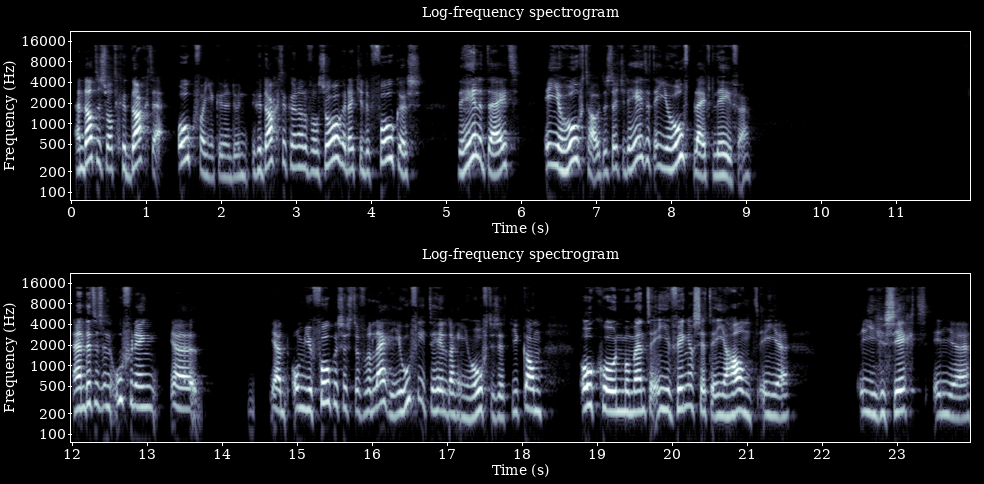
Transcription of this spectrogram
En dat is wat gedachten ook van je kunnen doen. Gedachten kunnen ervoor zorgen dat je de focus de hele tijd in je hoofd houdt. Dus dat je de hele tijd in je hoofd blijft leven. En dit is een oefening ja, ja, om je focus te verleggen. Je hoeft niet de hele dag in je hoofd te zitten. Je kan ook gewoon momenten in je vingers zitten, in je hand, in je, in je gezicht, in je,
